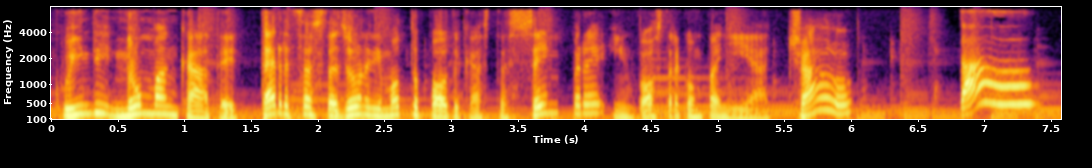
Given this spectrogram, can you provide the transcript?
Quindi non mancate, terza stagione di Motto Podcast, sempre in vostra compagnia. Ciao! Ciao!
